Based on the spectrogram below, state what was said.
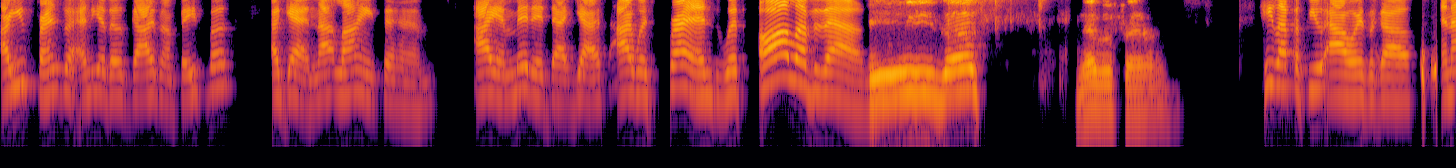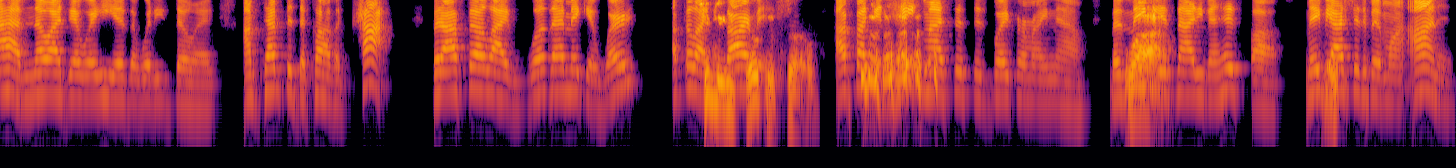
Are you friends with any of those guys on Facebook? Again, not lying to him. I admitted that yes, I was friends with all of them. Jesus never found. He left a few hours ago, and I have no idea where he is or what he's doing. I'm tempted to call the cops, but I feel like, will that make it worse? I feel like He been killed garbage. himself. I fucking hate my sister's boyfriend right now, but maybe Wow. it's not even his fault. Maybe I should have been more honest.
